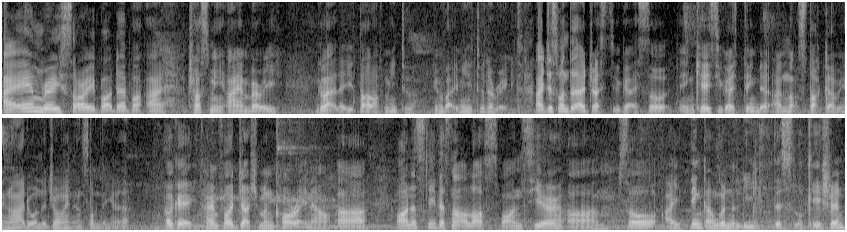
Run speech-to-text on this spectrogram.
I am very sorry about that, but I trust me, I am very glad that you thought of me to invite me to the raid. I just wanted to address you guys, so in case you guys think that I'm not stuck up, you know, I don't want to join and something like that. Okay, time for a judgment call right now. Uh, honestly, there's not a lot of spawns here, um, so I think I'm going to leave this location.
